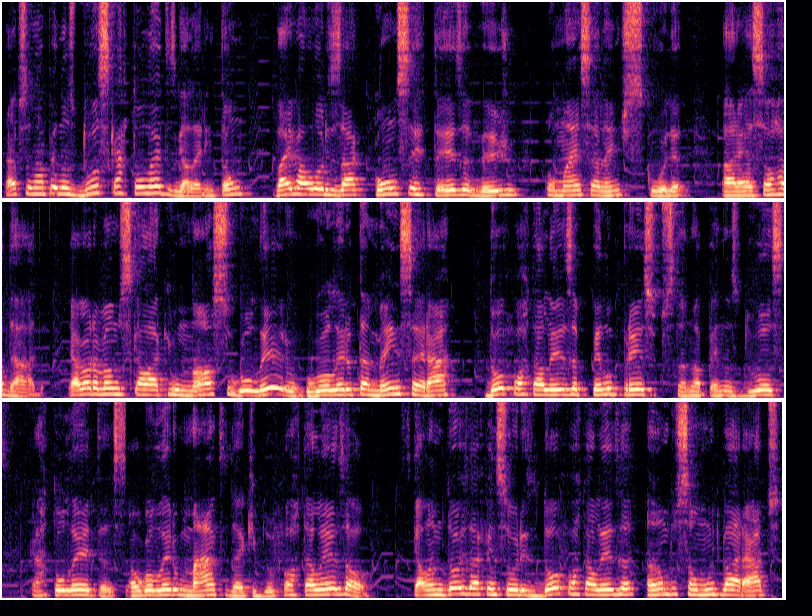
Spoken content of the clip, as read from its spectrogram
tá custando apenas duas cartoletas, galera. Então vai valorizar com certeza. Vejo como uma excelente escolha para essa rodada. E agora vamos escalar aqui o nosso goleiro. O goleiro também será do Fortaleza pelo preço, custando apenas duas cartoletas. É o goleiro Max da equipe do Fortaleza, ó. Escalamos dois defensores do Fortaleza, ambos são muito baratos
